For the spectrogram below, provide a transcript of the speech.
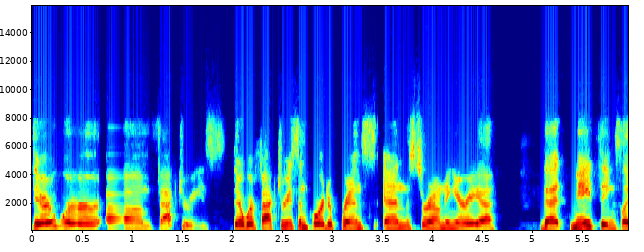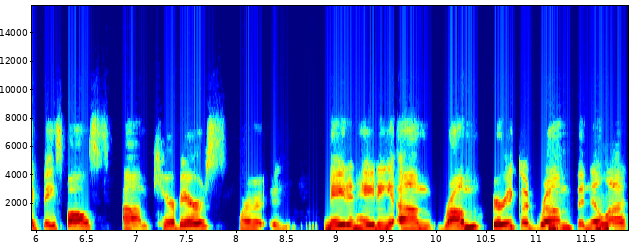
there were um, factories there were factories in port-au-prince and the surrounding area that made things like baseballs um, care bears were made in Haiti. Um, rum, very good rum, vanilla.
